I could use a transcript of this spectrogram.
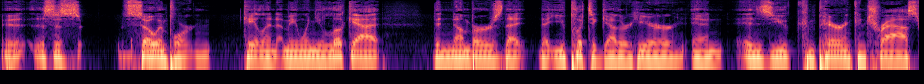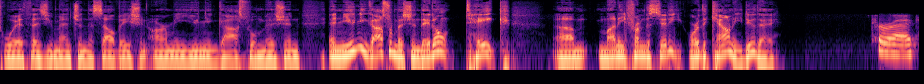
This is so important, Caitlyn. I mean, when you look at the numbers that, that you put together here and as you compare and contrast with, as you mentioned, the Salvation Army, Union Gospel Mission, and Union Gospel Mission, they don't take um, money from the city or the county, do they? Correct.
